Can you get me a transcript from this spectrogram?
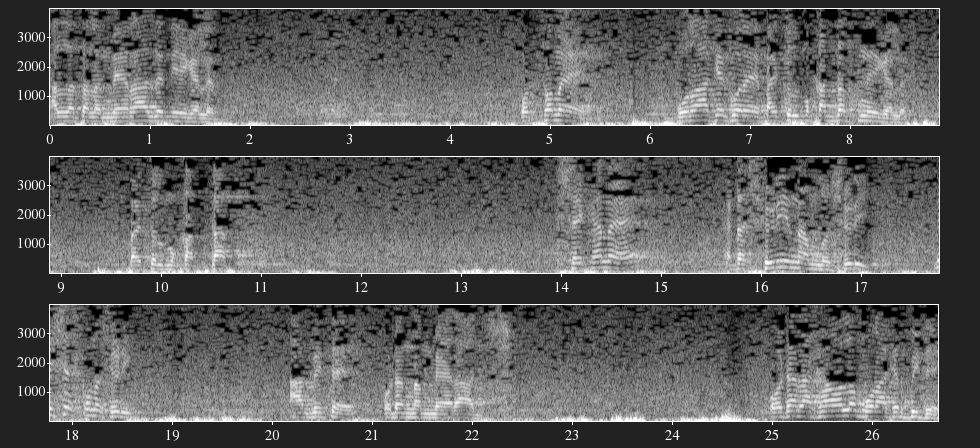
আল্লাহ তালা মেয়েরাজে নিয়ে গেলেন। প্রথমে বোরাকে করে বাইতুল মুকাদ্দাস নিয়ে গেলেন। বাইতুল মুকাদ্দাস। সেখানে একটা সিঁড়ি নামলো, সিঁড়ি। বিশেষ কোন সিঁড়ি। আরবিতে ওটার নাম মেয়েরাজ ওটা রাখা হলো বোরাকের পিঠে।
